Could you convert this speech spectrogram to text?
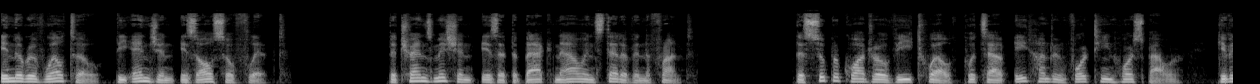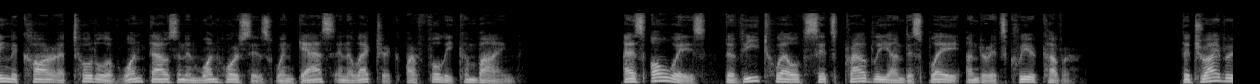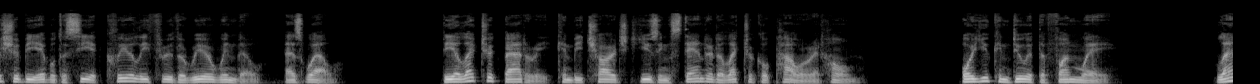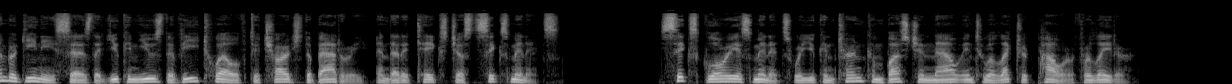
In the Revuelto, the engine is also flipped. The transmission is at the back now instead of in the front. The Superquadro V12 puts out 814 horsepower, giving the car a total of 1001 horses when gas and electric are fully combined. As always, the V12 sits proudly on display under its clear cover. The driver should be able to see it clearly through the rear window, as well. The electric battery can be charged using standard electrical power at home. Or you can do it the fun way. Lamborghini says that you can use the V12 to charge the battery and that it takes just 6 minutes. 6 glorious minutes where you can turn combustion now into electric power for later.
